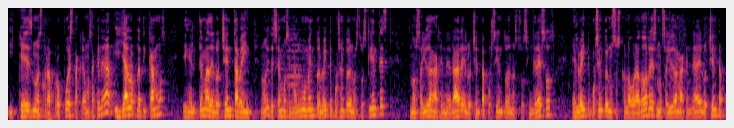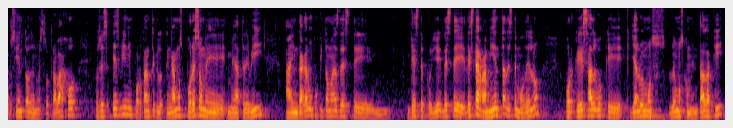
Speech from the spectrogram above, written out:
y qué es nuestra propuesta que vamos a generar? Y ya lo platicamos en el tema del 80-20, ¿no? Y decíamos en algún momento el 20% de nuestros clientes nos ayudan a generar el 80% de nuestros ingresos, el 20% de nuestros colaboradores nos ayudan a generar el 80% de nuestro trabajo. Entonces es bien importante que lo tengamos, por eso me, me atreví a indagar un poquito más de este, de este proyecto, de, este, de esta herramienta, de este modelo, porque es algo que, que, ya lo hemos, lo hemos comentado aquí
